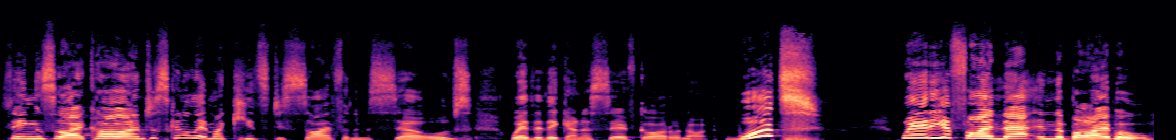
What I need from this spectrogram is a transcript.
Things like, oh, I'm just going to let my kids decide for themselves whether they're going to serve God or not. What? Where do you find that in the Bible?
